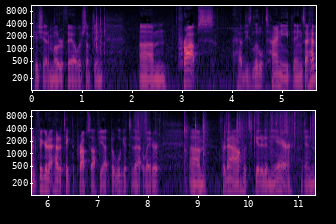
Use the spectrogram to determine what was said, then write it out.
case you had a motor fail or something. Um, props have these little tiny things. I haven't figured out how to take the props off yet, but we'll get to that later. Um, for now, let's get it in the air and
